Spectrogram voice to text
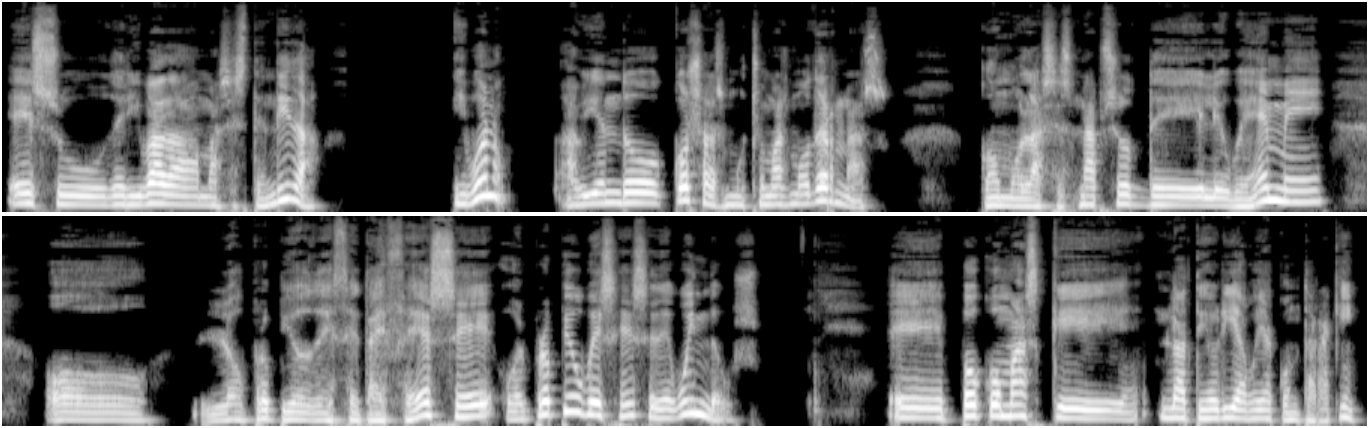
es su derivada más extendida. Y bueno, habiendo cosas mucho más modernas como las snapshots de LVM o lo propio de ZFS o el propio VSS de Windows. Eh, poco más que la teoría voy a contar aquí.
